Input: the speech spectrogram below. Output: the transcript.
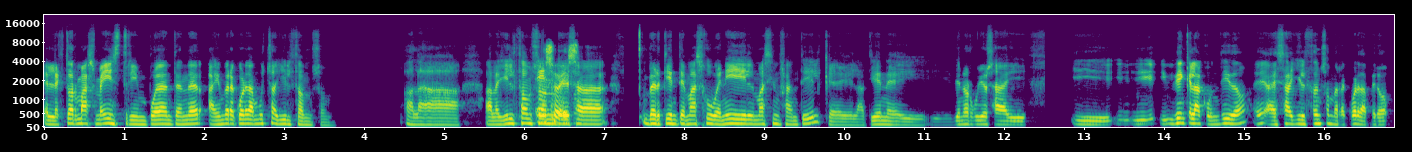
el lector más mainstream pueda entender, a mí me recuerda mucho a Jill Thompson. A la, a la Jill Thompson Eso de es. esa vertiente más juvenil, más infantil, que la tiene y, y bien orgullosa y, y, y, bien que la ha cundido. ¿eh? A esa Jill Thompson me recuerda, pero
